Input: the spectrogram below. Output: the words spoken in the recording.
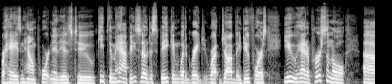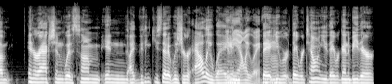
for Hays and how important it is to keep them happy, so to speak, and what a great job they do for us. You had a personal um, interaction with some in, I think you said it was your alleyway. In the alleyway. They mm-hmm. you were they were telling you they were going to be there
